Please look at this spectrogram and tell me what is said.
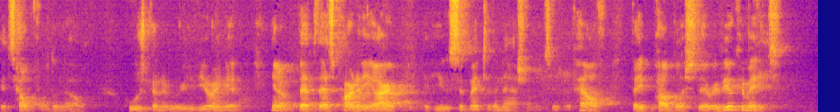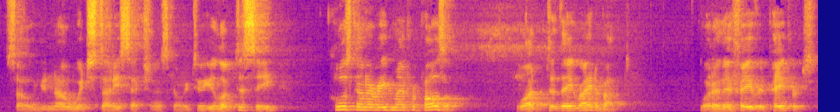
it's helpful to know who's going to be reviewing it. You know, that, that's part of the art. If you submit to the National Institute of Health, they publish their review committees. So you know which study section it's going to. You look to see who's going to read my proposal. What did they write about? What are their favorite papers?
